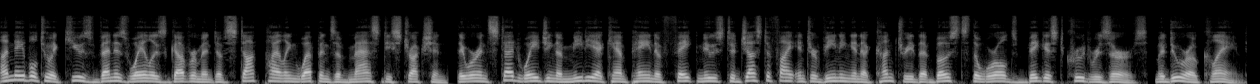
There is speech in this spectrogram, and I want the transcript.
Unable to accuse Venezuela's government of stockpiling weapons of mass destruction, they were instead waging a media campaign of fake news to justify intervening in a country that boasts the world's biggest crude reserves, Maduro claimed.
